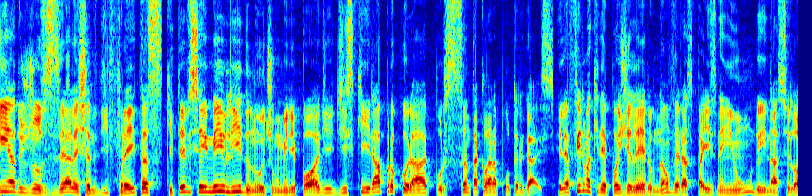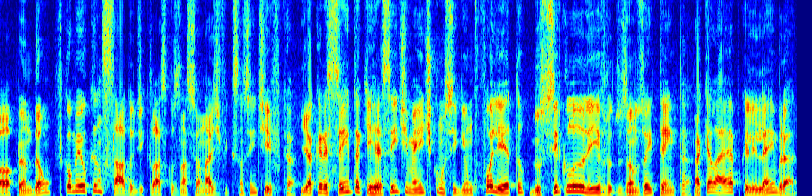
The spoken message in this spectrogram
curtinha do José Alexandre de Freitas, que teve seu e-mail lido no último Minipod diz que irá procurar por Santa Clara Poltergeist. Ele afirma que depois de ler o Não Verás País Nenhum, do Inácio Lola Prandão, ficou meio cansado de clássicos nacionais de ficção científica. E acrescenta que recentemente conseguiu um folheto do Círculo do Livro, dos anos 80. Naquela época, ele lembra,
